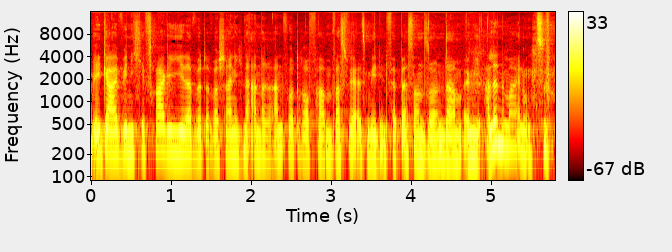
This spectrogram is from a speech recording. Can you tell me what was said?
egal, wen ich hier frage, jeder wird da wahrscheinlich eine andere Antwort drauf haben, was wir als Medien verbessern sollen. Da haben irgendwie alle eine Meinung zu.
